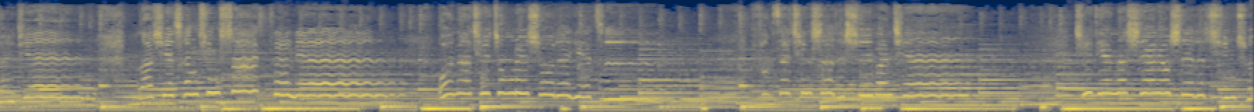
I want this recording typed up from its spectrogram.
再见那些曾青涩的脸。我拿起棕榈树的叶子，放在青涩的石板前，祭奠那些流逝的青春。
